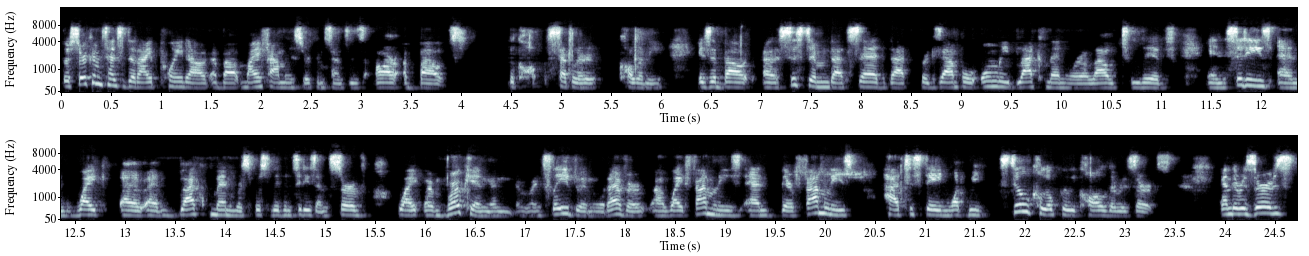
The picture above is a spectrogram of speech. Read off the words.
the circumstances that I point out about my family circumstances are about the settler colony is about a system that said that, for example, only black men were allowed to live in cities and white uh, and black men were supposed to live in cities and serve white or work in and enslaved and whatever uh, white families and their families had to stay in what we still colloquially call the reserves. And the reserves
